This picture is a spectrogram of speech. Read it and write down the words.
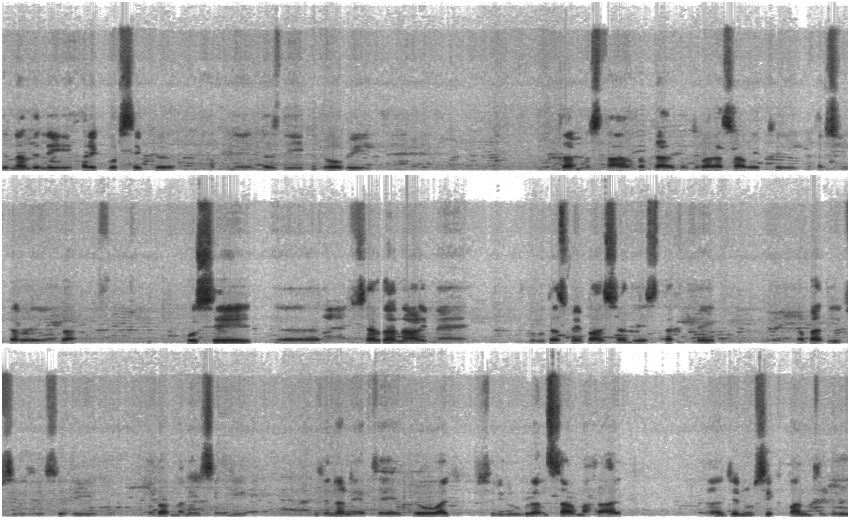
ਜਿਨ੍ਹਾਂ ਦੇ ਲਈ ਹਰ ਇੱਕ ਗੁਰਸਿੱਖ ਆਪਣੇ ਨਜ਼ਦੀਕ ਜੋ ਵੀ ਧਰਮ ਸਥਾਨ ਵੱਡਾ ਗੁਰਦੁਆਰਾ ਸਾਹਿਬ ਉੱਥੇ ਦਰਸ਼ਨ ਕਰਨ ਲਈ ਆਉਂਦਾ। ਉਸੇ ਅਹ, ਸ਼ਰਧਾ ਨਾਲ ਹੀ ਮੈਂ ਗੁਰੂ ਦਸਵੇਂ ਪਾਤਸ਼ਾਹ ਦੇ ਇਸ ਤਖਤ ਤੇ ਬਾਬਾ ਦੀਪ ਸਿੰਘ ਜੀ ਸ੍ਰੀ ਬਾਬਾ ਮਨੀ ਸਿੰਘ ਜੀ ਜਿਨ੍ਹਾਂ ਨੇ ਇੱਥੇ ਜੋ ਅੱਜ ਸ੍ਰੀ ਗੁਰੂ ਗ੍ਰੰਥ ਸਾਹਿਬ ਮਹਾਰਾਜ ਜਿਹਨੂੰ ਸਿੱਖ ਪੰਥ ਗੁਰੂ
